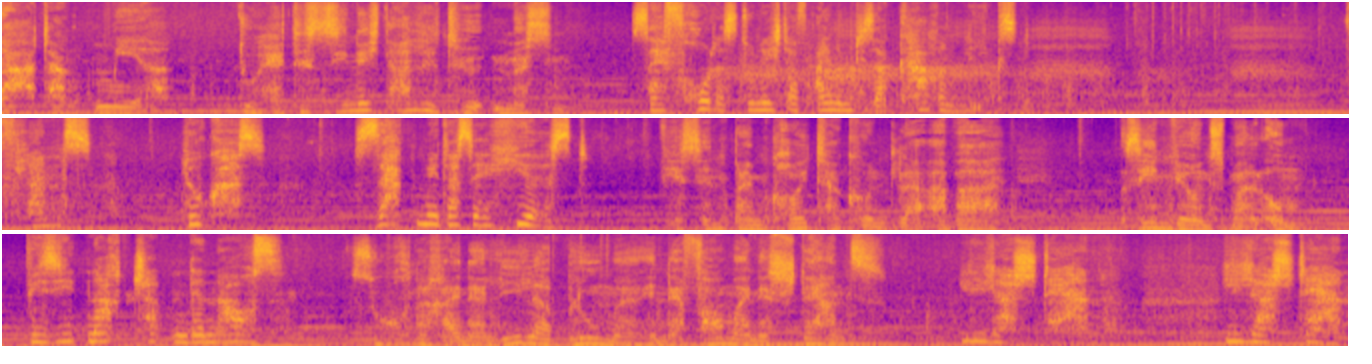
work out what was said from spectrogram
Ja, dank mir. Du hättest sie nicht alle töten müssen. Sei froh, dass du nicht auf einem dieser Karren liegst. Pflanzen. Lukas, sag mir, dass er hier ist. Wir sind beim Kräuterkundler, aber sehen wir uns mal um. Wie sieht Nachtschatten denn aus? Such nach einer lila Blume in der Form eines Sterns. Lila Stern. Lila Stern.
